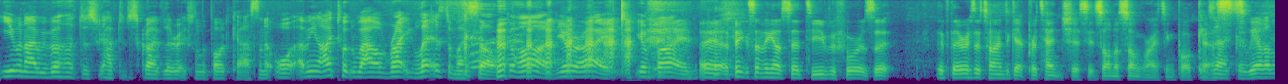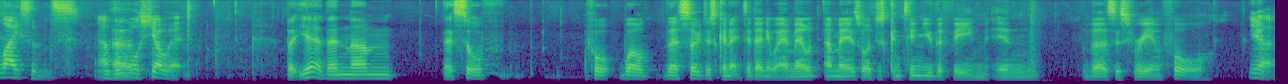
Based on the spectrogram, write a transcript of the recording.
you and I, we both have to have to describe lyrics on the podcast, and or I mean, I talked about writing letters to myself. Come on, you're right. You're fine. Yeah, I think something I've said to you before is that if there is a time to get pretentious, it's on a songwriting podcast. Exactly. We have a license, and we Uh, will show it. But yeah, then um, it's sort of thought, well, they're so disconnected anyway. I may, I may as well just continue the theme in verses three and four. Yeah.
